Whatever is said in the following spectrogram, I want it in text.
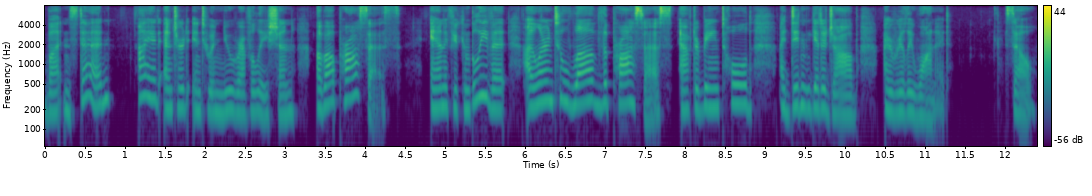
but instead, I had entered into a new revelation about process. And if you can believe it, I learned to love the process after being told I didn't get a job I really wanted. So,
